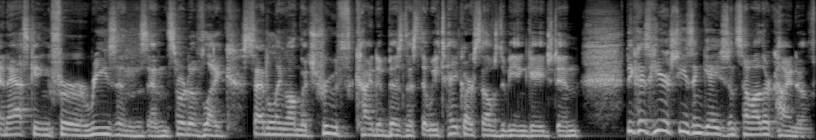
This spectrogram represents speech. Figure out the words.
and asking for reasons and sort of like settling on the truth kind of business that we take ourselves to be engaged in because he or she's engaged in some other kind of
